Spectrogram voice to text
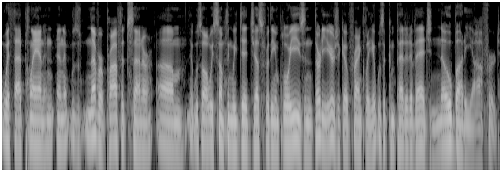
with that plan, and, and it was never a profit center. Um, it was always something we did just for the employees. And 30 years ago, frankly, it was a competitive edge. Nobody offered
